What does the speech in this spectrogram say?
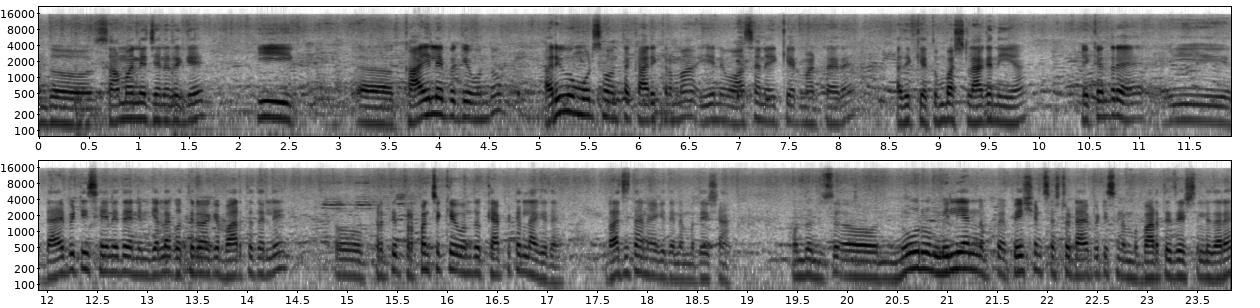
ಒಂದು ಸಾಮಾನ್ಯ ಜನರಿಗೆ ಈ ಕಾಯಿಲೆ ಬಗ್ಗೆ ಒಂದು ಅರಿವು ಮೂಡಿಸುವಂಥ ಕಾರ್ಯಕ್ರಮ ಏನು ವಾಸನ ಕೇರ್ ಮಾಡ್ತಾ ಇದೆ ಅದಕ್ಕೆ ತುಂಬ ಶ್ಲಾಘನೀಯ. ಏಕೆಂದರೆ ಈ ಡಯಾಬಿಟೀಸ್ ಏನಿದೆ ನಿಮಗೆಲ್ಲ ಗೊತ್ತಿರೋ ಹಾಗೆ ಭಾರತದಲ್ಲಿ ಪ್ರತಿ ಪ್ರಪಂಚಕ್ಕೆ ಒಂದು ಕ್ಯಾಪಿಟಲ್ ಆಗಿದೆ, ರಾಜಧಾನಿ ಆಗಿದೆ ನಮ್ಮ ದೇಶ. ಒಂದು ನೂರು ಮಿಲಿಯನ್ ಪೇಷಂಟ್ಸ್ ಅಷ್ಟು ಡಯಾಬಿಟಿಸ್ ನಮ್ಮ ಭಾರತ ದೇಶದಲ್ಲಿದ್ದಾರೆ.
